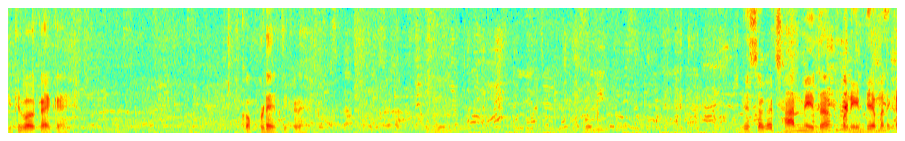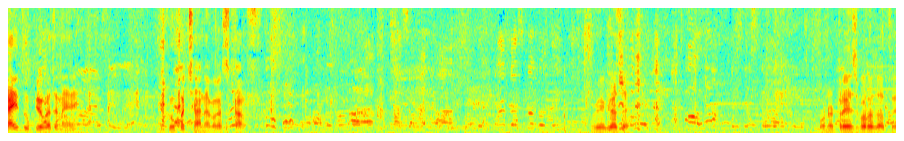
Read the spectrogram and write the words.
इथे बघा काय काय. कपडे आहेत तिकडे. हे सगळं छान मिळतं पण इंडियामध्ये काहीच उपयोगाचं नाही. आहे खूपच छान आहे बघा स्कार्फ वेगळंच आहे. पूर्ण ड्रेस बरं जातोय.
